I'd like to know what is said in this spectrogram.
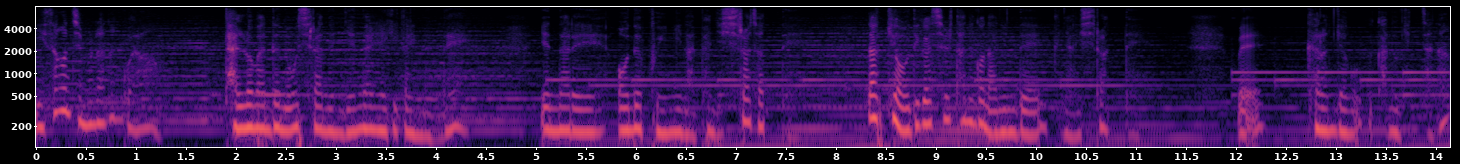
이상한 질문을 하는 거야. 달로 만든 옷이라는 옛날 얘기가 있는데 옛날에 어느 부인이 남편이 싫어졌대. 딱히 어디가 싫다는 건 아닌데 그냥 싫었대. 왜 그런 경우가 간혹 있잖아.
